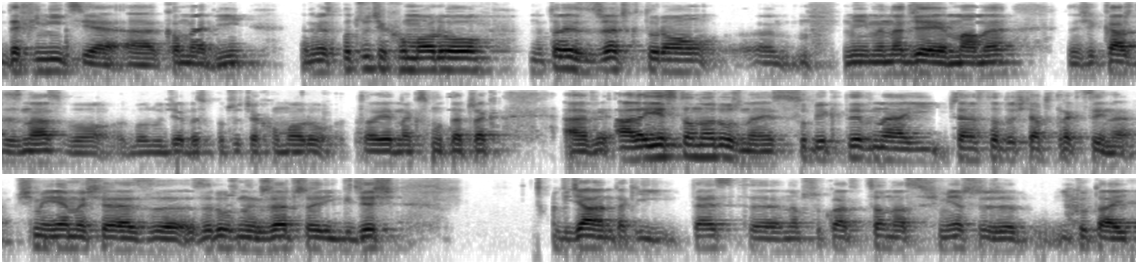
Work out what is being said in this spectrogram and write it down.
definicje e, komedii. Natomiast poczucie humoru, no to jest rzecz, którą e, miejmy nadzieję mamy, w sensie każdy z nas, bo, bo ludzie bez poczucia humoru to jednak smuteczek, ale jest ono różne, jest subiektywne i często dość abstrakcyjne. Śmiejemy się z, z różnych rzeczy i gdzieś widziałem taki test, e, na przykład co nas śmieszy, że i tutaj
